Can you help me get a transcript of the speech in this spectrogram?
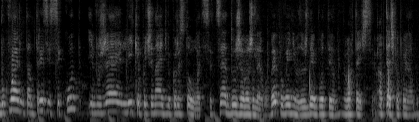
буквально там 30 секунд і вже ліки починають використовуватися. Це дуже важливо. Ви повинні завжди бути в аптечці. Аптечка повинна бути.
